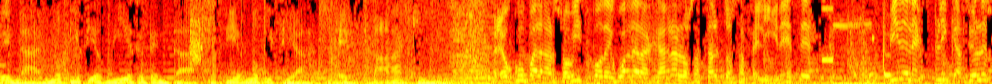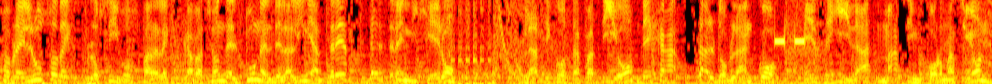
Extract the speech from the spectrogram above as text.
Cadena Noticias 1070. Si es noticia, está aquí. Preocupa al arzobispo de Guadalajara los asaltos a feligreses. Piden explicaciones sobre el uso de explosivos para la excavación del túnel de la línea 3 del tren ligero. Clásico tapatío deja saldo blanco. Enseguida, más información.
